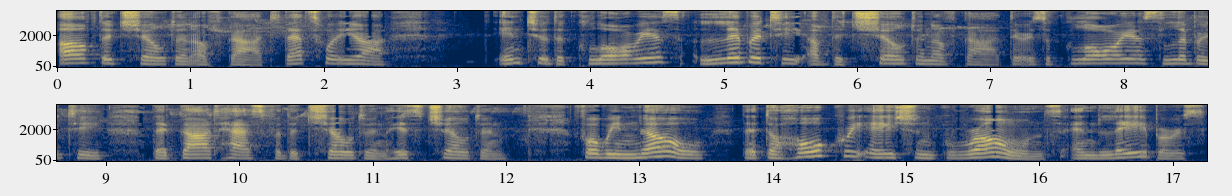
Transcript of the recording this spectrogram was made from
of the children of God. That's where you are. into the glorious liberty of the children of God. There is a glorious liberty that God has for the children, his children. For we know that the whole creation groans and labors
